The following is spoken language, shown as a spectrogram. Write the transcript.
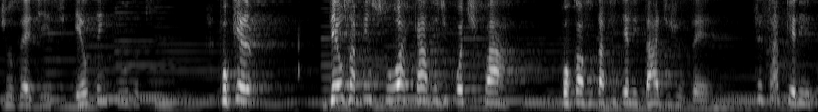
José disse: Eu tenho tudo aqui. Porque Deus abençoou a casa de Potifar por causa da fidelidade de José. Você sabe, querido,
